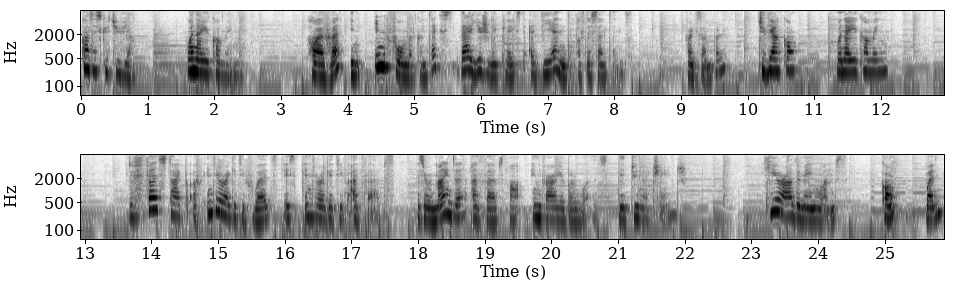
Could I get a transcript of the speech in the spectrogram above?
Quand est-ce que tu viens? When are you coming? However, in informal context, they are usually placed at the end of the sentence. For example, Tu viens quand? When are you coming? The first type of interrogative words is interrogative adverbs. As a reminder, adverbs are invariable words. They do not change. Here are the main ones. Quand, when.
